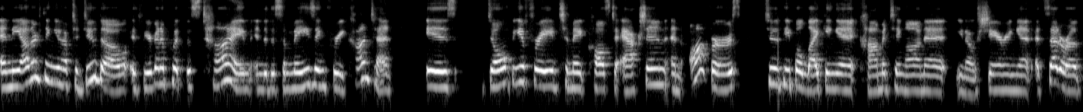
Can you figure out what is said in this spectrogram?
And the other thing you have to do, though, if you're going to put this time into this amazing free content, is don't be afraid to make calls to action and offers to the people liking it, commenting on it, you know, sharing it, etc.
